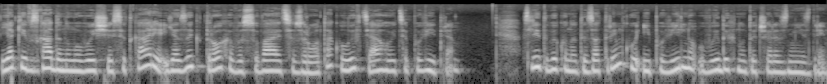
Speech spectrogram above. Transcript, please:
Як і в згаданому вище сіткарі, язик трохи висувається з рота, коли втягується повітря. Слід виконати затримку і повільно видихнути через ніздрі.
